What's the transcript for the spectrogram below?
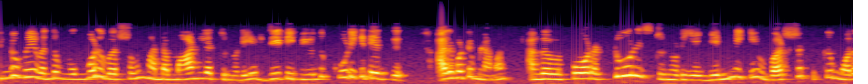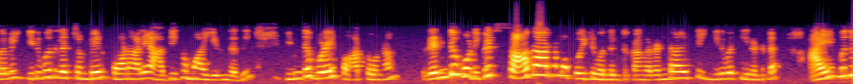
இன்னுமே வந்து ஒவ்வொரு வருஷமும் அந்த மாநிலத்தினுடைய ஜிடிபி வந்து கூடிக்கிட்டே இருக்கு. அது மட்டும் இல்லாம அங்க போற டூரிஸ்டினுடைய எண்ணிக்கை வருஷத்துக்கு முதல்ல இருபது லட்சம் பேர் போனாலே அதிகமா இருந்தது. இந்த முறை பார்த்தோம்னா ரெண்டு கோடி பேர் சாதாரணமா போயிட்டு வந்துட்டு இருக்காங்க. ரெண்டாயிரத்தி இருபத்தி ரெண்டுல ஐம்பது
